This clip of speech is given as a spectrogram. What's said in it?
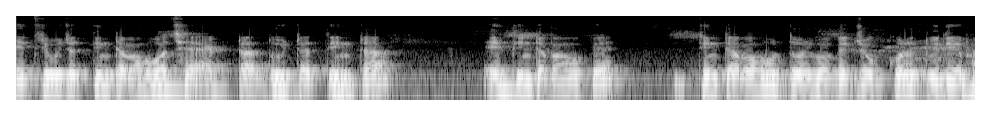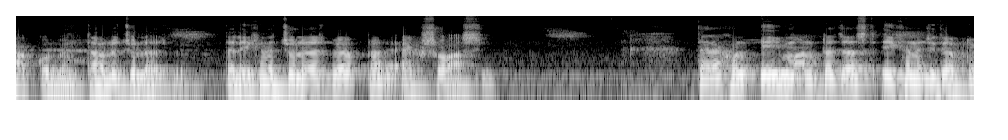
এই ত্রিভুজের তিনটা বাহু আছে, একটা, দুইটা, তিনটা। এই তিনটা বাহুকে, তিনটা বাহুর দৈর্ঘ্যকে যোগ করে দুই দিয়ে ভাগ করবেন, তাহলে চলে আসবে। তাহলে এখানে চলে আসবে আপনার একশো আশি। তাহলে এখন এই মানটা জাস্ট এইখানে যদি আপনি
